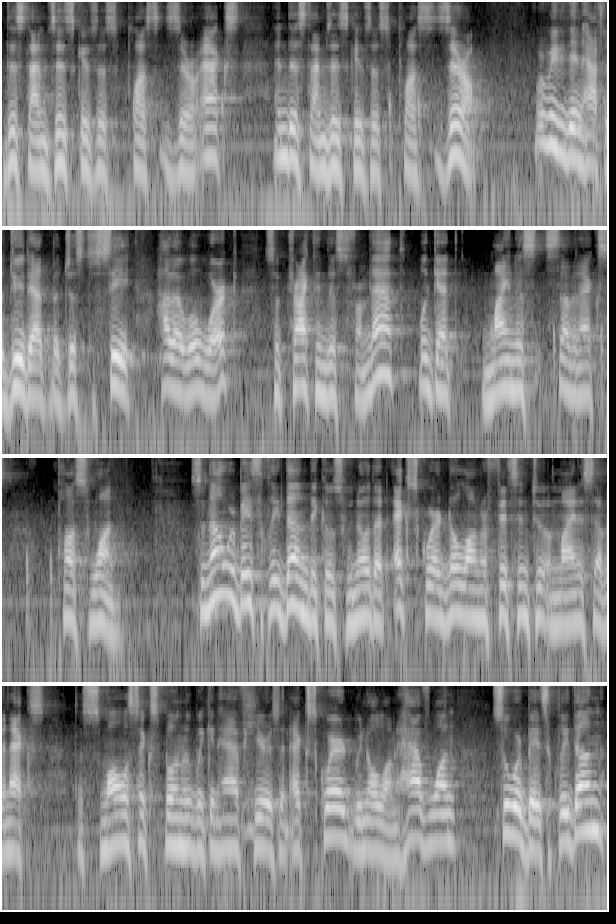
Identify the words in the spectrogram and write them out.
this times this gives us plus 0x, and this times this gives us plus 0. We really didn't have to do that, but just to see how that will work, subtracting this from that, we'll get minus 7x plus 1. So now we're basically done because we know that x squared no longer fits into a minus 7x. The smallest exponent we can have here is an x squared. We no longer have one, so we're basically done.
